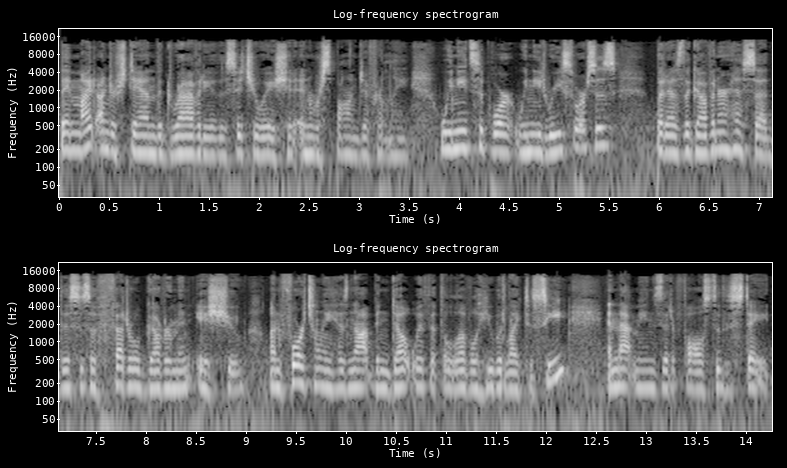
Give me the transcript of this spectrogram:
they might understand the gravity of the situation and respond differently. We need support, we need resources, but as the governor has said, this is a federal government issue. Unfortunately, has not been dealt with at the level he would like to see, and that means that it falls to the state,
